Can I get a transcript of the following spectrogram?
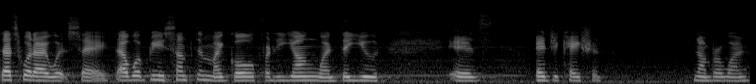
that's what I would say. That would be something my goal for the young one, the youth, is education. Number one.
